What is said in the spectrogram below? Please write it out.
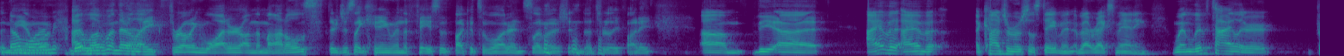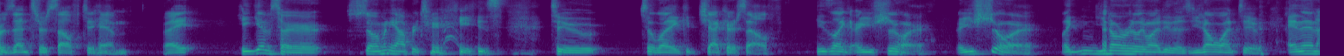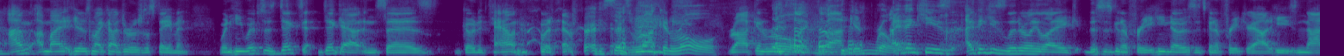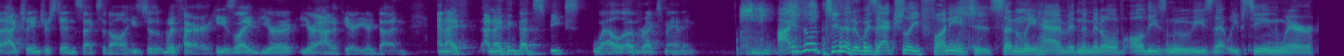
No Mia more Moore. I love when they're like throwing water on the models. They're just like hitting them in the face with buckets of water in slow motion. That's really funny. Um, the uh, I have a I have a, a controversial statement about Rex Manning. When Liv Tyler presents herself to him, right? He gives her so many opportunities to to like check herself. He's like, "Are you sure? Are you sure? Like you don't really want to do this. You don't want to." And then I'm I my here's my controversial statement. When he whips his dick dick out and says, "Go to town" or whatever, he says rock and roll. rock and roll. like rock and roll. I think he's I think he's literally like this is gonna freak he knows it's gonna freak her out. He's not actually interested in sex at all. He's just with her. He's like, You're you're out of here, you're done. And I and I think that speaks well of Rex Manning. I thought too that it was actually funny to suddenly have in the middle of all these movies that we've seen where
